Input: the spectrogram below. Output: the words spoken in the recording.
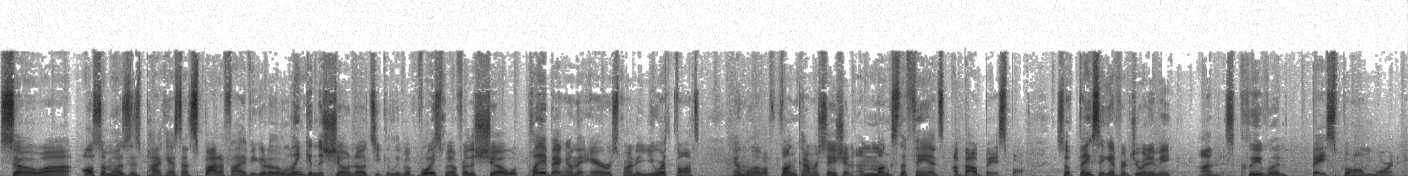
So, uh, also, I'm hosting this podcast on Spotify. If you go to the link in the show notes, you can leave a voicemail for the show. We'll play it back on the air, respond to your thoughts, and we'll have a fun conversation amongst the fans about baseball. So, thanks again for joining me on this Cleveland Baseball Morning.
